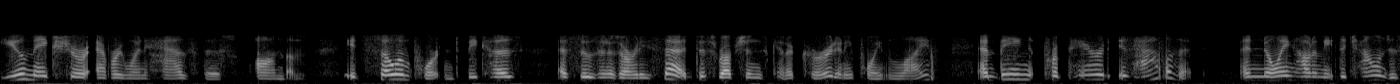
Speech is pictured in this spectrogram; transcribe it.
you make sure everyone has this on them. It's so important because as Susan has already said, disruptions can occur at any point in life, and being prepared is half of it, and knowing how to meet the challenges.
